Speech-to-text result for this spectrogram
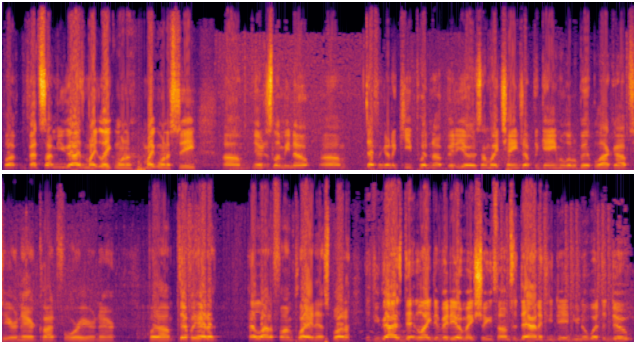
But if that's something you guys might like, want to might want to see, um, you know, just let me know. Um, definitely going to keep putting up videos. I might change up the game a little bit, Black Ops here and there, COD 4 here and there. But um, definitely had a had a lot of fun playing this. But uh, if you guys didn't like the video, make sure you thumbs it down. If you did, you know what to do.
